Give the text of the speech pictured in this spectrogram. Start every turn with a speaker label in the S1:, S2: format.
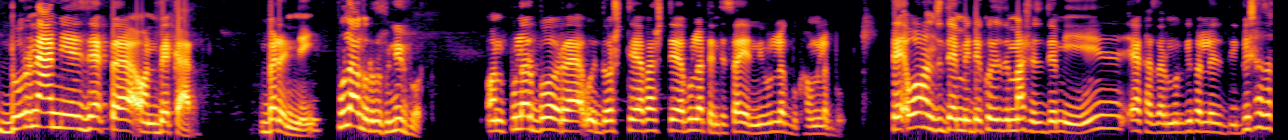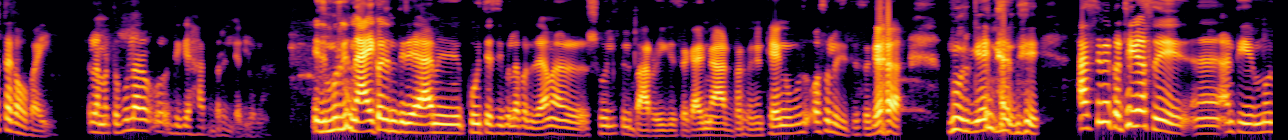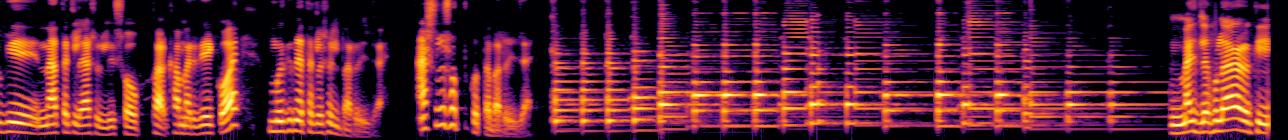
S1: ধরুন আমি এই যে একটা অন বেকার বেড়েন নেই, পোলা গরুর উপর নির্ভর। অন পোলার বউরা ওই দশ টাকা, পাঁচ টাকা পোলা টেনতে চাই নিউল লাগবো খাওয়ান লাগবো তে ওখান যদি আমি করে যদি মাসে যদি আমি এক হাজার মুরগি পারলে যদি বিশ হাজার টাকাও পাই, তাহলে আমার তো পোলার দিকে হাত বাড়ি লাগল না। এই যে মুরগি নাই কদিন ধরে, আমি কইতেছি বলা পারে আমার শরীর কুল বার হয়ে গেছে আমি আটবার মানে ঠ্যাং অচলে যেতেছে, গা। মুরগি এনে দিয়ে আসবে ঠিক আছে আন্টি মুরগি না থাকলে আসলে সব খামারিরাই কয়, মুরগি না থাকলে শরীর বার হয়ে যায়। আসলে সত্য কথা বার যায়। মাইজলা ফুলার আর কি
